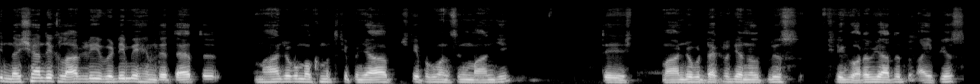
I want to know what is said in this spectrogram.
ਨਸ਼ਿਆਂ ਦੇ ਖਿਲਾਫ ਜਿਹੜੀ ਵੱਡੀ ਮੁਹਿੰਮ ਦੇ ਤਹਿਤ ਮਾਨਯੋਗ ਮੁੱਖ ਮੰਤਰੀ ਪੰਜਾਬ ਸ਼੍ਰੀ ਭਗਵੰਤ ਸਿੰਘ ਮਾਨ ਜੀ ਤੇ ਮਾਨਯੋਗ director general police Shri Gaurav Yadav IPS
